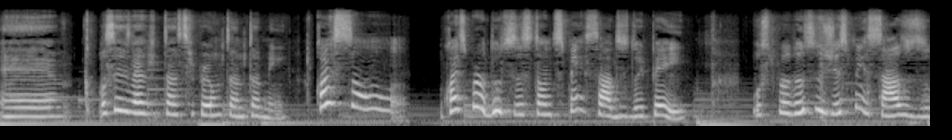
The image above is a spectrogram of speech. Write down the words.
É, vocês devem estar se perguntando também: quais são Quais produtos estão dispensados do IPI? Os produtos dispensados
